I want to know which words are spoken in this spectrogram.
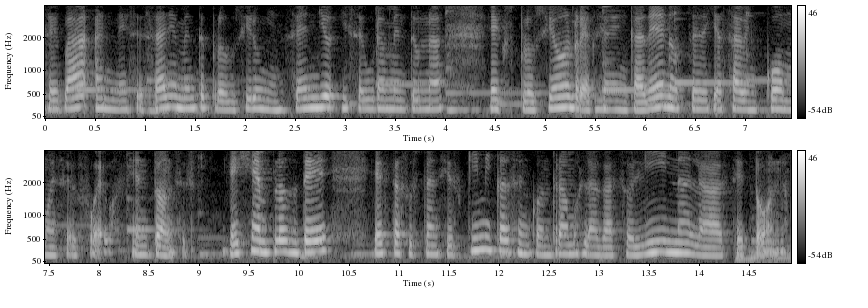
se va a necesariamente producir un incendio y seguramente una explosión, reacción en cadena. Ustedes ya saben cómo es el fuego. Entonces, ejemplos de estas sustancias químicas encontramos la gasolina, la acetona.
